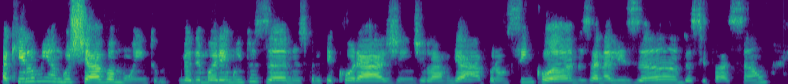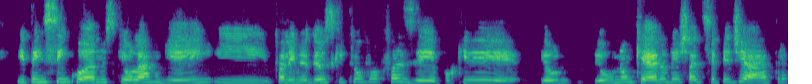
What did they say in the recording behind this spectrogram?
aquilo me angustiava muito. Eu demorei muitos anos para ter coragem de largar. Foram cinco anos analisando a situação e tem cinco anos que eu larguei e falei, meu Deus, o que, que eu vou fazer? Porque eu, eu não quero deixar de ser pediatra.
